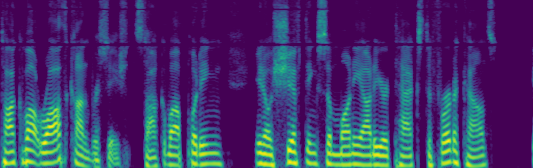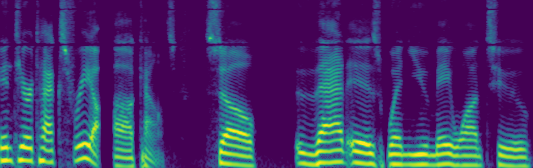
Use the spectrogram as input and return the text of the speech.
talk about Roth conversations, talk about putting, you know, shifting some money out of your tax deferred accounts into your tax free uh, accounts. So that is when you may want to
